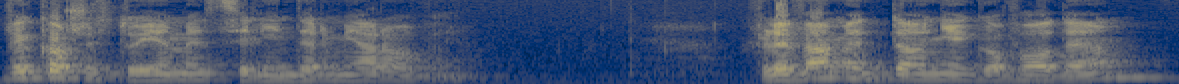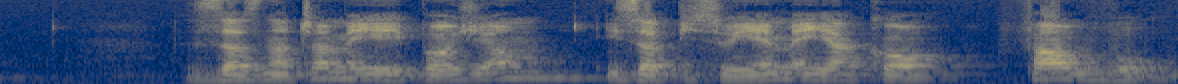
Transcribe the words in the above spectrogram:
wykorzystujemy cylinder miarowy. Wlewamy do niego wodę, zaznaczamy jej poziom i zapisujemy jako VW,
